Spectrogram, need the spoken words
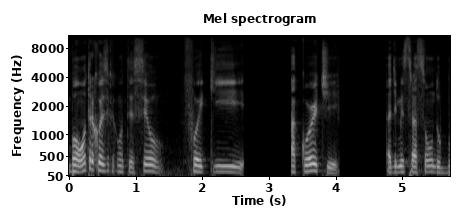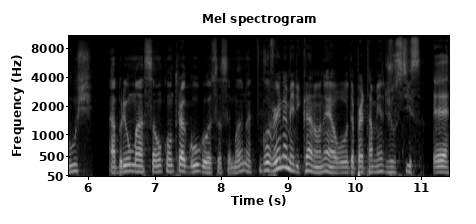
Bom, outra coisa que aconteceu foi que a corte, a administração do Bush, abriu uma ação contra a Google essa semana. Governo americano, né? O Departamento de Justiça. É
